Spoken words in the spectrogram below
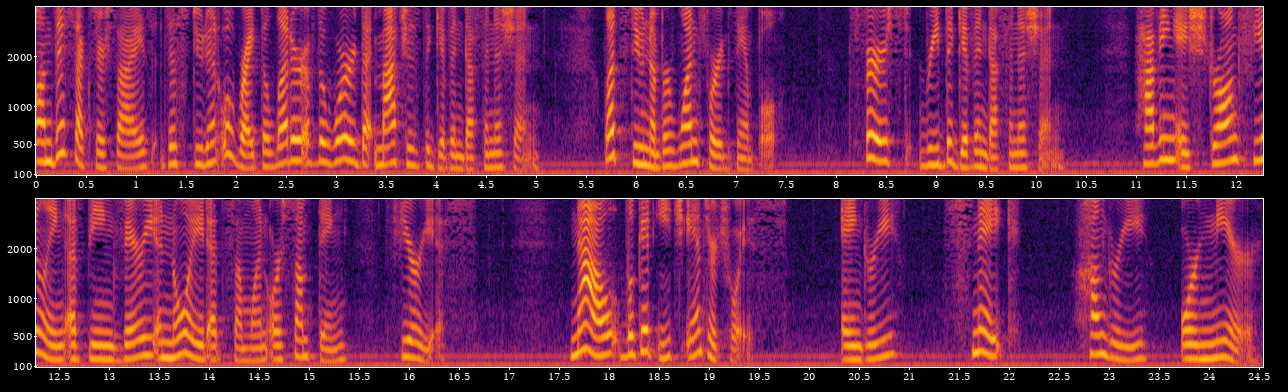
On this exercise, the student will write the letter of the word that matches the given definition. Let's do number one, for example. First, read the given definition. Having a strong feeling of being very annoyed at someone or something, furious. Now, look at each answer choice angry, snake, hungry, or near.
